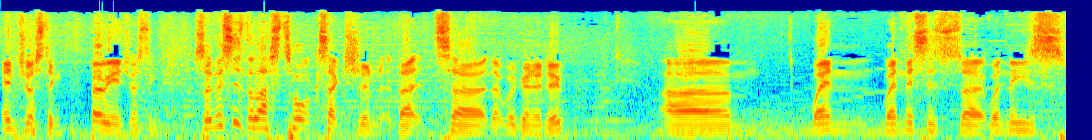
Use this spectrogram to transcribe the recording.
interesting, very interesting. So this is the last talk section that uh, that we're going to do. Um, when when this is uh, when these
